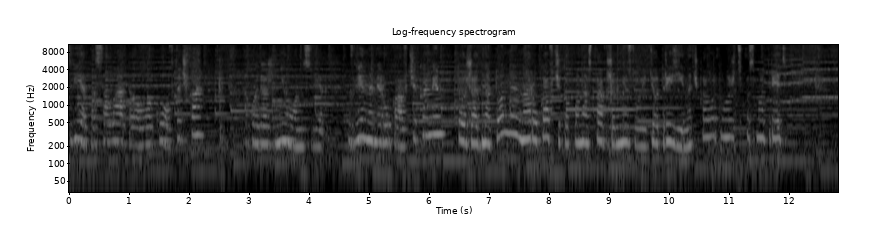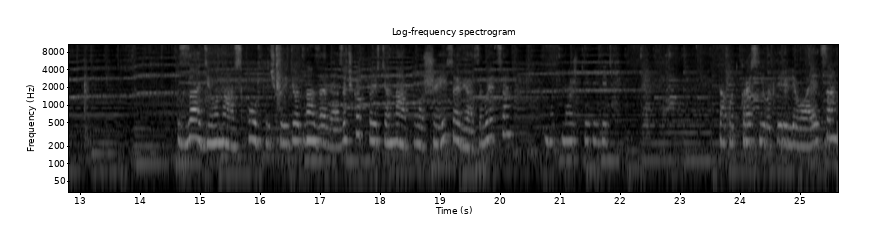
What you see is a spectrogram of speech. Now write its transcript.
цвета салатового кофточка такой даже неон цвет. С длинными рукавчиками, тоже однотонные. На рукавчиках у нас также внизу идет резиночка, вот можете посмотреть. Сзади у нас кофточка идет на завязочках, то есть она по шее завязывается. Вот можете видеть. Так вот красиво переливается.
